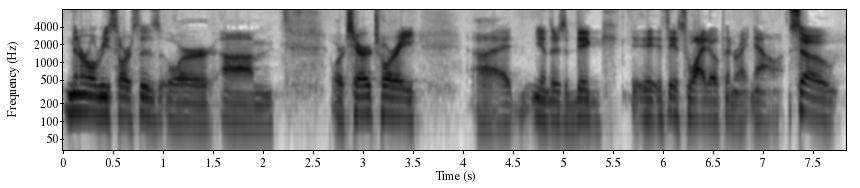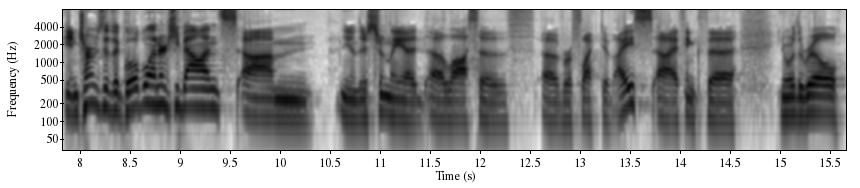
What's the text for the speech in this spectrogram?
mineral resources or um, or territory. Uh, you know, there's a big. It, it's wide open right now. So in terms of the global energy balance. Um, you know, there's certainly a, a loss of, of reflective ice. Uh, I think the, you know, where the real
